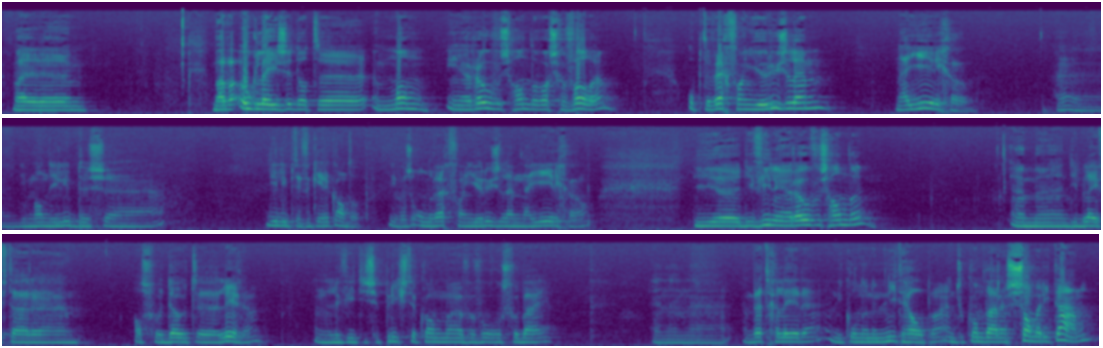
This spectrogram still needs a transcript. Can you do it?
waar, we ook lezen dat een man in rovershanden was gevallen op de weg van Jeruzalem naar Jericho. Die man die liep dus die liep de verkeerde kant op. Die was onderweg van Jeruzalem naar Jericho. Die, die viel in rovershanden. En die bleef daar als voor dood eh, liggen. Een Levitische priester kwam eh, vervolgens voorbij. En een, eh, een wetgeleerde. En die konden hem niet helpen. En toen kwam daar een Samaritaan.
